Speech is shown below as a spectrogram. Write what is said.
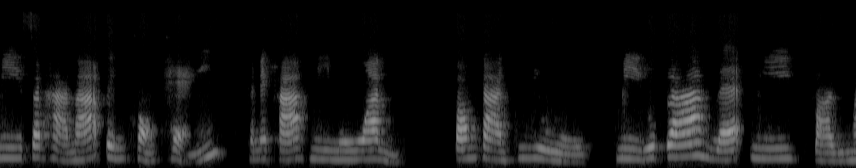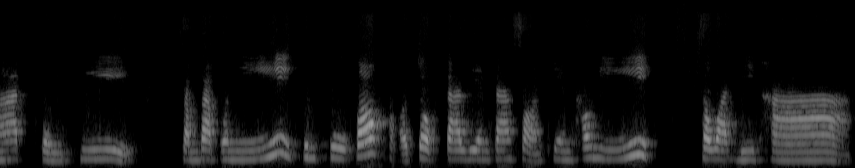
มีสถานะเป็นของแข็งใช่ไหมคะ มีมวล ต้องการที่อยู่ มีรูปร่างและมีปริมาตรคงที่ สำหรับวันนี้คุณครูก็ขอจบการเรียนการสอนเพียงเท่านี้ สวัสดีค่ะ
